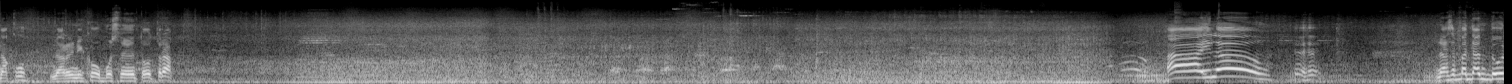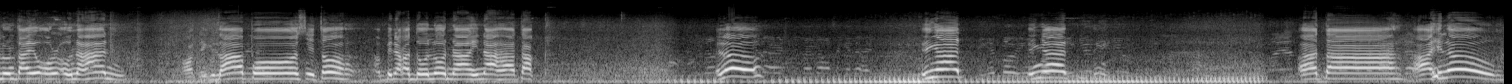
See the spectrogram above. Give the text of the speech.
Nako, narinig ko, ubos na yung tow truck. Ah, hello! Nasa bandang dulo tayo or unahan. Tapos ito, ang pinakadulo na hinahatak. Hello! Ingat! Ingat! At ah, ah hello.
